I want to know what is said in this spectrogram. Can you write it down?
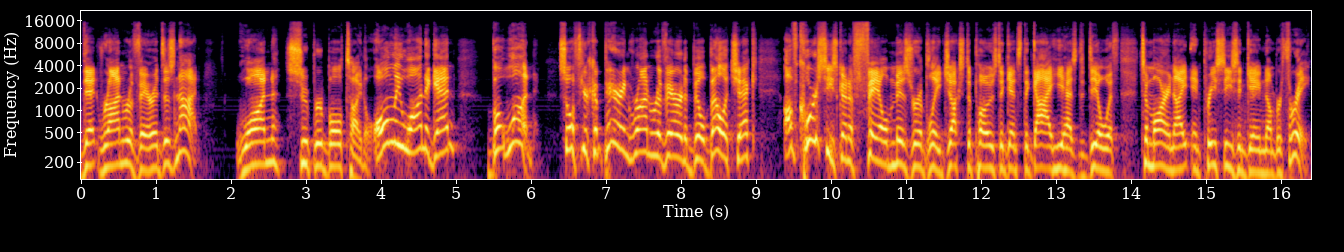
that Ron Rivera does not? One Super Bowl title. Only one again, but one. So if you're comparing Ron Rivera to Bill Belichick, of course he's going to fail miserably juxtaposed against the guy he has to deal with tomorrow night in preseason game number three.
